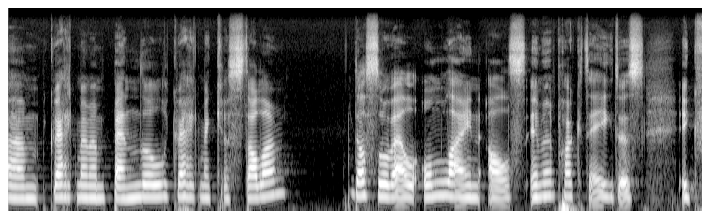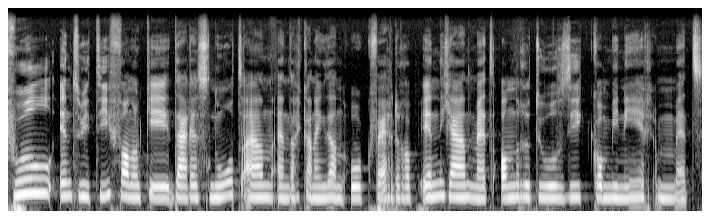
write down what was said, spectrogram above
Um, ik werk met mijn pendel. Ik werk met kristallen. Dat is zowel online als in mijn praktijk. Dus ik voel intuïtief van oké, daar is nood aan. En daar kan ik dan ook verder op ingaan met andere tools die ik combineer met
